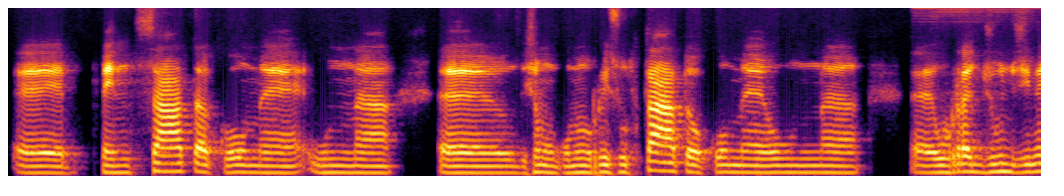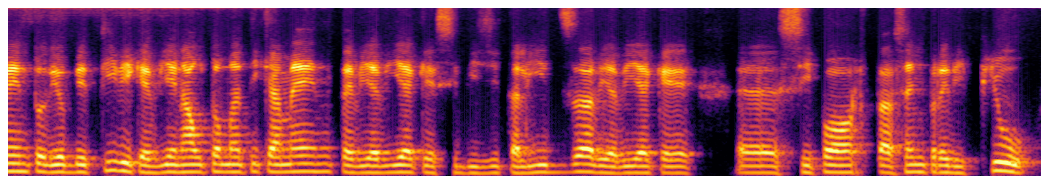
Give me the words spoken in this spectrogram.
eh, pensata come, una, eh, diciamo, come un risultato, come un, eh, un, raggiungimento di obiettivi che viene automaticamente via via che si digitalizza, via via che eh, si porta sempre di più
